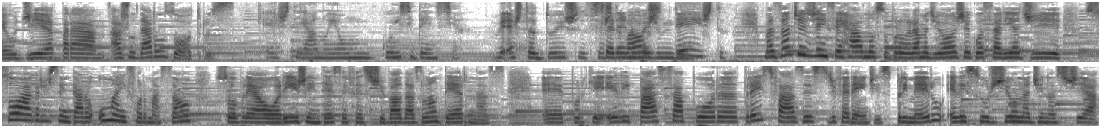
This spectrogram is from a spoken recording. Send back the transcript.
É o dia para ajudar os outros. Este ano é uma coincidência. Estes dois Serem no festivais mesmo é dia. Mas antes de encerrar o nosso programa de hoje, gostaria de só acrescentar uma informação sobre a origem desse Festival das Lanternas, é porque ele passa por eh, três fases diferentes. Primeiro, ele surgiu na dinastia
